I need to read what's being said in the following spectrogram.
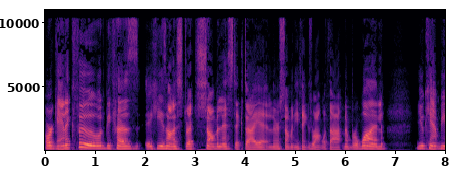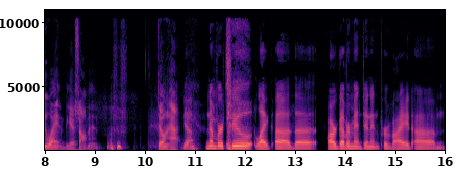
organic food because he's on a strict shamanistic diet, and there's so many things wrong with that. Number one, you can't be white and be a shaman. Don't at me. Yeah. Number two, like uh the our government didn't provide um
